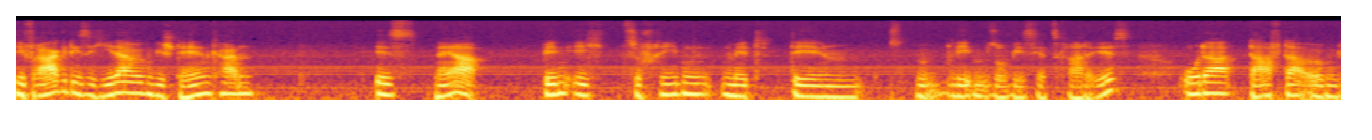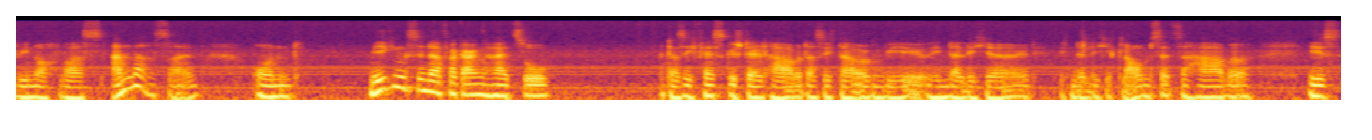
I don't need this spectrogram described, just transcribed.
Die Frage, die sich jeder irgendwie stellen kann, ist, naja, bin ich zufrieden mit dem Leben so, wie es jetzt gerade ist? Oder darf da irgendwie noch was anderes sein? Und mir ging es in der Vergangenheit so, dass ich festgestellt habe, dass ich da irgendwie hinderliche, hinderliche Glaubenssätze habe, ist,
